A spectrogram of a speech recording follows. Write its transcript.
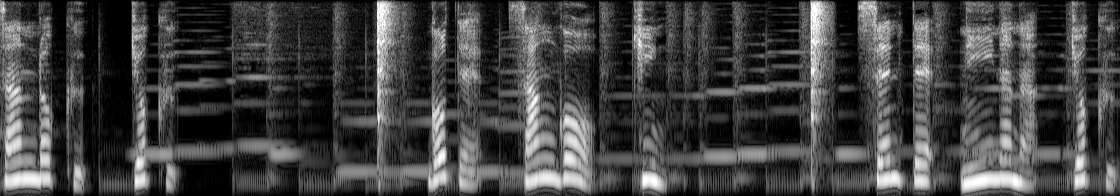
3六玉。後手3五金。先手2七玉。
